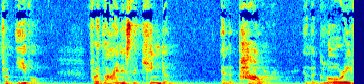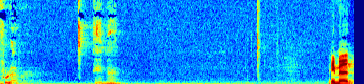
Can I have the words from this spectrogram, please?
from evil. For thine is the kingdom and the power and the glory forever. Amen. Amen.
